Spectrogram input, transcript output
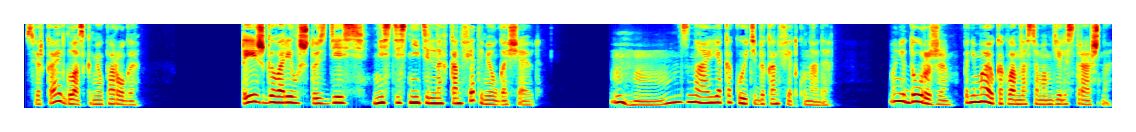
Сверкает глазками у порога. Ты ж говорил, что здесь не стеснительных конфетами угощают. Угу, знаю я, какую тебе конфетку надо. Ну не дура же, понимаю, как вам на самом деле страшно.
